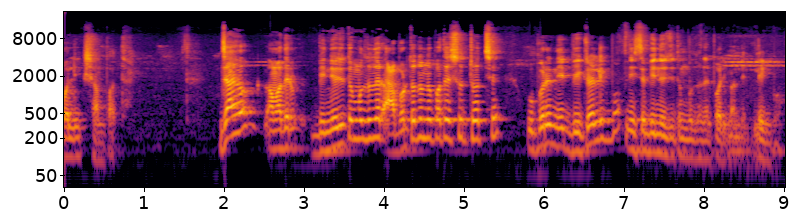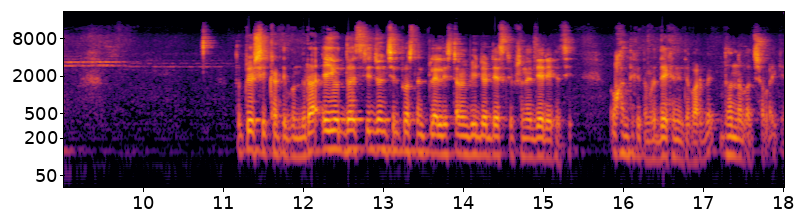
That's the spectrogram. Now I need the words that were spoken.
অলিক সম্পদ। যাই হোক, আমাদের বিনিয়োজিত মূলধনের আবর্তন অনুপাতের সূত্র হচ্ছে, উপরে নিট বিক্রয় লিখব, নিচে বিনিয়োজিত মূলধনের পরিমাণ লিখব। তো প্রিয় শিক্ষার্থী বন্ধুরা, এই অধ্যায় সৃজনশীল প্রশ্নের প্লেলিস্ট আমি ভিডিও ডেসক্রিপশনে দিয়ে রেখেছি। ওখান থেকে তোমরা দেখে নিতে পারবে। ধন্যবাদ সবাইকে।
